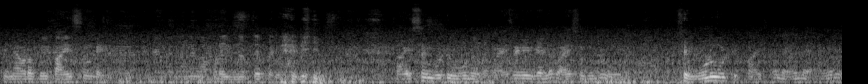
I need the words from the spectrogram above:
പിന്നെ അവിടെ പോയി പായസം കഴിക്കുക. അതാണ് നമ്മുടെ ഇന്നത്തെ പരിപാടി. പായസം കൂട്ടി ഊണ് കേട്ടോ. പായസം കഴിക്കല്ല പായസം കൂട്ടി ഊണ്. പക്ഷെ ഊണ് കൂട്ടി പായസം അല്ല അങ്ങനെ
